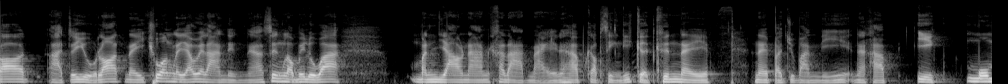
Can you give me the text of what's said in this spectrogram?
ก็อาจจะอยู่รอดในช่วงระยะเวลาหนึ่งนะซึ่งเราไม่รู้ว่า มันยาวนานขนาดไหนนะครับ กับสิ่งที่เกิดขึ้นในในปัจจุบันนี้นะครับ อีกมุม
